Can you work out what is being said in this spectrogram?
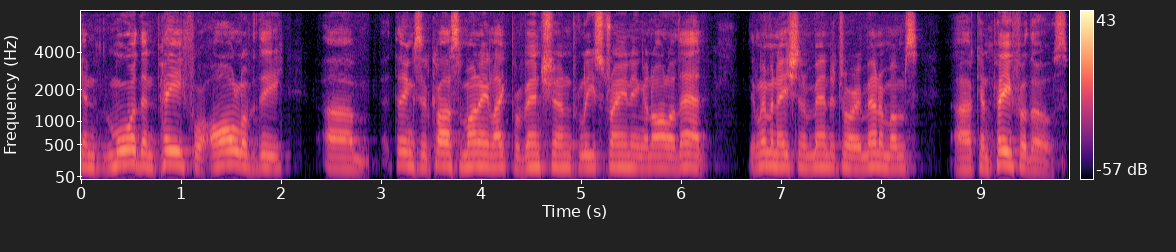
can more than pay for all of the um, things that cost money, like prevention, police training, and all of that. The elimination of mandatory minimums uh, can pay for those.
